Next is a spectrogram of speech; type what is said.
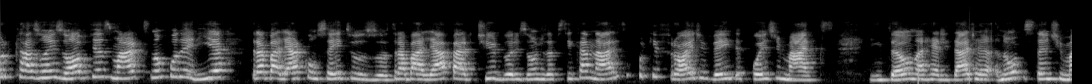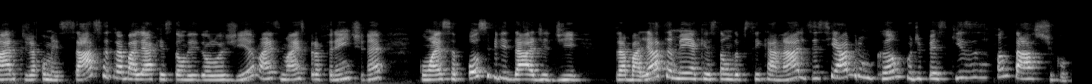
por razões óbvias, Marx não poderia trabalhar conceitos, trabalhar a partir do horizonte da psicanálise, porque Freud veio depois de Marx. Então, na realidade, não obstante Marx já começasse a trabalhar a questão da ideologia, mas mais para frente, né, com essa possibilidade de trabalhar também a questão da psicanálise, se abre um campo de pesquisa fantástico.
